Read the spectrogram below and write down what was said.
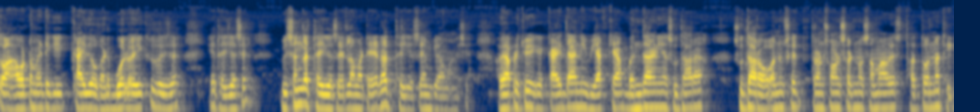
તો આ ઓટોમેટિક કાયદો ઘડે બોલો એ શું થઈ જશે? એ થઈ જશે. વિસંગત થઈ જશે, એટલા માટે રદ થઈ જશે એમ કહેવામાં આવે છે. હવે આપણે જોઈએ કે કાયદાની વ્યાખ્યા બંધારણીય સુધારા સુધારાઓ અનુચ્છેદ ત્રણસો અડસઠનો સમાવેશ થતો નથી.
